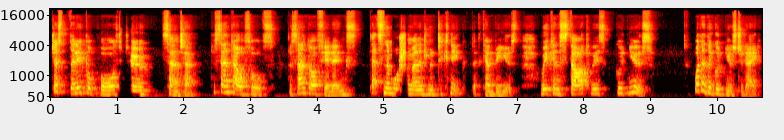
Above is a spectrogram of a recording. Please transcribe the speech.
Just a little pause to center, to center our thoughts, to center our feelings. That's an emotion management technique that can be used. We can start with good news. What are the good news today?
